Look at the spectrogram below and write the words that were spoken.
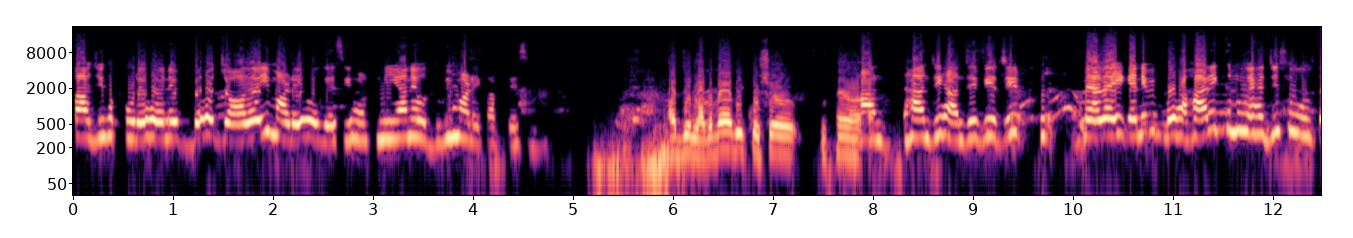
ਪਾਜੀ ਪੂਰੇ ਹੋਏ ਨੇ ਬਹੁਤ ਜ਼ਿਆਦਾ ਹੀ ਮਾੜੇ ਹੋ ਗਏ ਸੀ ਹੁਣ ਮੀਆਂ ਨੇ ਉਦੋਂ ਵੀ ਮਾੜੇ ਕਰਤੇ ਸੀ ਅੱਜ ਲੱਗਦਾ ਵੀ ਕੁਝ ਹਾਂ ਹਾਂਜੀ ਹਾਂਜੀ ਵੀਰ ਜੀ ਮੈਂ ਤਾਂ ਇਹ ਕਹਿੰਦੀ ਵੀ ਬਹੁ- ਹਰ ਇੱਕ ਨੂੰ ਇਹ ਜੀ ਸਹੂਲਤ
